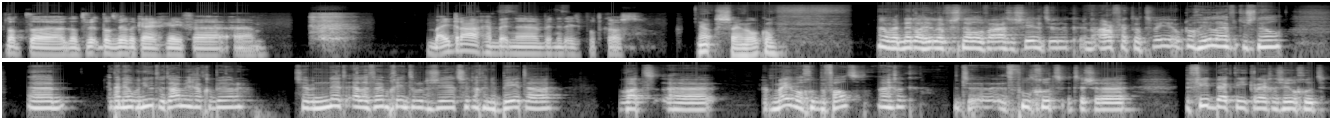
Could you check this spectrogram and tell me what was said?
dat, uh, dat, dat wil ik eigenlijk even uh, bijdragen binnen, binnen deze podcast. Ja, ze zijn welkom. Nou, we hebben net al heel even snel over ACC natuurlijk. En R-Factor 2 ook nog heel eventjes snel. Um, ik ben heel benieuwd wat daarmee gaat gebeuren. Ze hebben net LFM geïntroduceerd, zit nog in de beta. Wat uh, mij wel goed bevalt, eigenlijk. Het, uh, het voelt goed. Het is, uh, de feedback die je krijgt is heel goed.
